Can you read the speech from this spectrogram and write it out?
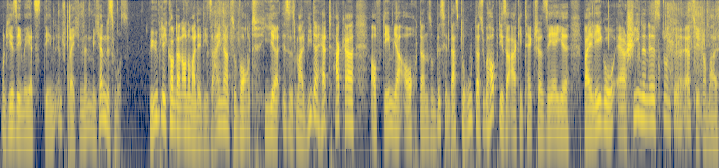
Und hier sehen wir jetzt den entsprechenden Mechanismus. Wie üblich kommt dann auch nochmal der Designer zu Wort. Hier ist es mal wieder Herr Tucker, auf dem ja auch dann so ein bisschen das beruht, dass überhaupt diese Architecture-Serie bei Lego erschienen ist. Und äh, er erzählt nochmal,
